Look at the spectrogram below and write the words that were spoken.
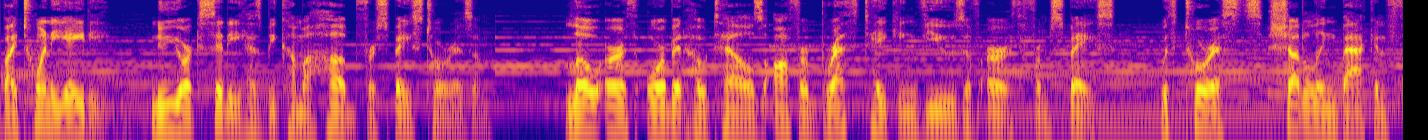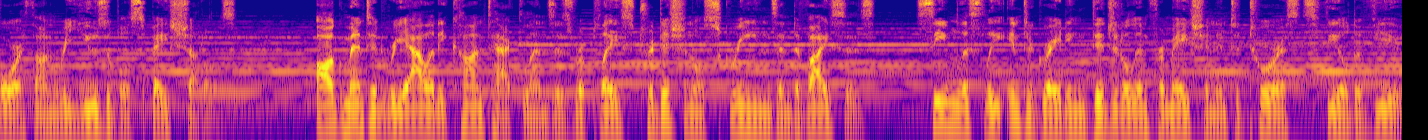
By 2080, New York City has become a hub for space tourism. Low Earth orbit hotels offer breathtaking views of Earth from space, with tourists shuttling back and forth on reusable space shuttles. Augmented reality contact lenses replace traditional screens and devices, seamlessly integrating digital information into tourists' field of view.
